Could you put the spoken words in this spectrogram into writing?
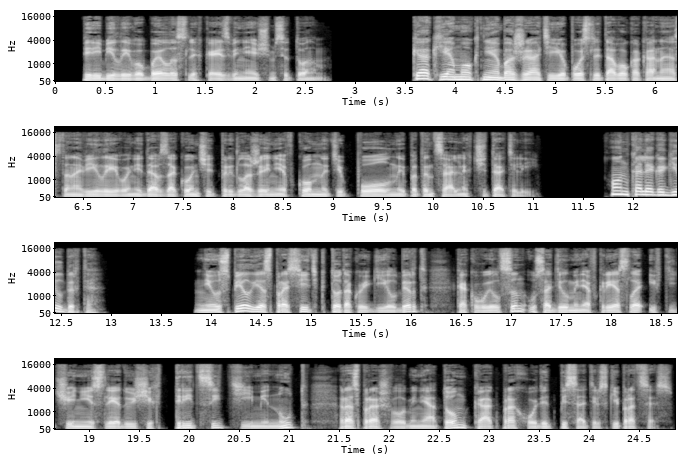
— перебила его Белла слегка извиняющимся тоном. Как я мог не обожать ее после того, как она остановила его, не дав закончить предложение в комнате полной потенциальных читателей? Он коллега Гилберта. Не успел я спросить, кто такой Гилберт, как Уилсон усадил меня в кресло и в течение следующих 30 минут расспрашивал меня о том, как проходит писательский процесс.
